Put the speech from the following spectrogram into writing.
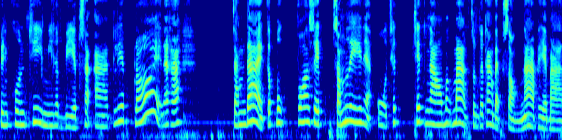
เป็นคนที่มีระเบียบสะอาดเรียบร้อยนะคะจำได้กระปุกฟอร์เซปสำลีเนี่ยโอ้เช็ด เช็ดเงามากๆ จนกระทั่งแบบส่องหน้าพยาบาล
